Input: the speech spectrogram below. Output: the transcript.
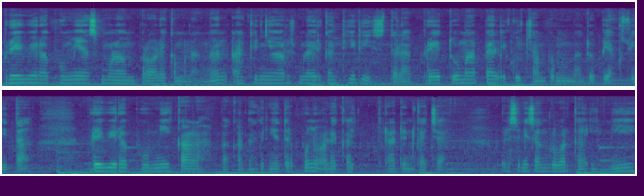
Bre Wirabumi yang semula memperoleh kemenangan akhirnya harus melahirkan diri setelah Bre Tumapel ikut campur membantu pihak Suita. Bre Wirabumi kalah bahkan akhirnya terbunuh oleh Raden Gajah. Perselisihan keluarga ini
